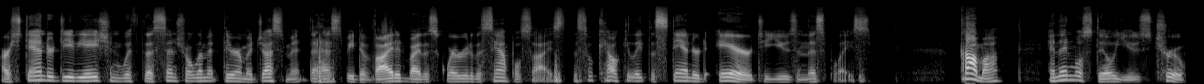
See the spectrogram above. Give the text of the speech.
our standard deviation with the central limit theorem adjustment that has to be divided by the square root of the sample size. This will calculate the standard error to use in this place, comma, and then we'll still use true.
